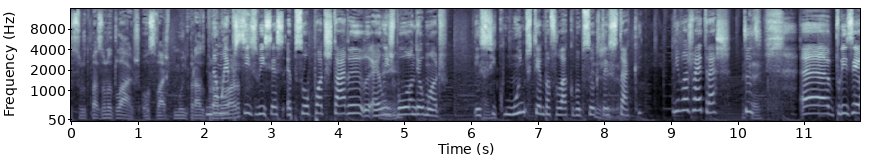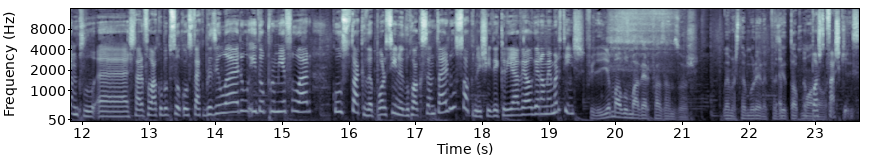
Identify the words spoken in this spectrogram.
sobretudo para a zona de Lagos, ou se vais muito para, para Não o é norte, preciso isso, é- a pessoa pode estar eh, em Lisboa, onde eu moro. Eu fico muito tempo a falar com uma pessoa que, Que tem giro. sotaque, minha voz vai atrás. Tudo. Ok. Ah, por exemplo, ah, estar a falar com uma pessoa com o sotaque brasileiro e dou por mim a falar com o sotaque da porcina do Rock Santeiro, só que nascida e criada é Algueirão Mé Martins. Filha, e a Malu Mader que faz anos hoje? Lembras-te da morena que fazia top model? Aposto que faz 15.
